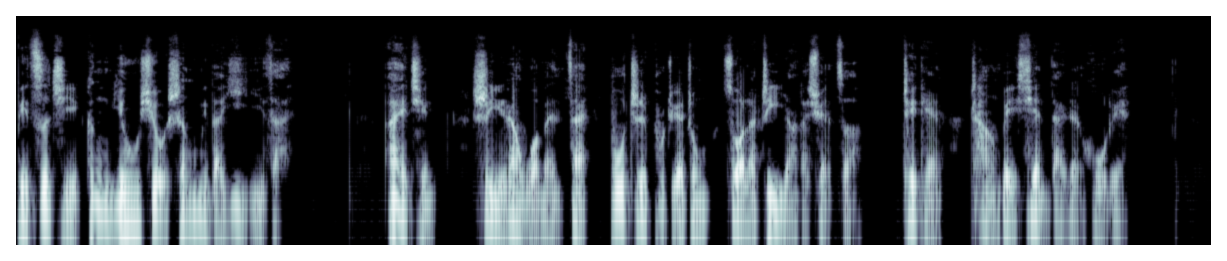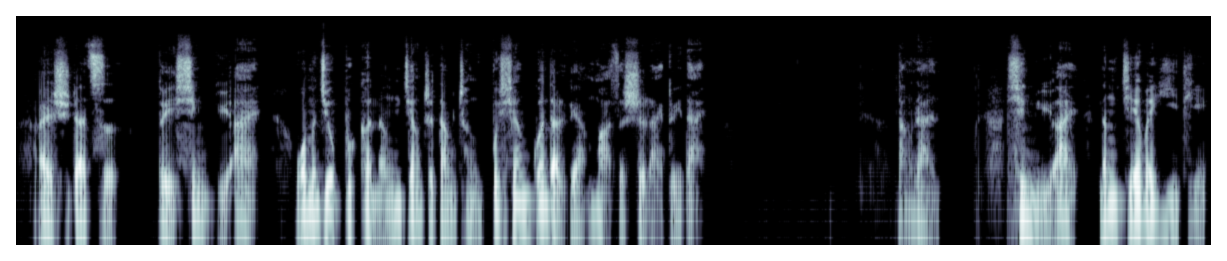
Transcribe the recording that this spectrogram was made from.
比自己更优秀生命的意义在。爱情。是以让我们在不知不觉中做了这样的选择，这点常被现代人忽略。而使得此对性与爱，我们就不可能将之当成不相关的两码子事来对待。当然，性与爱能结为一体，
